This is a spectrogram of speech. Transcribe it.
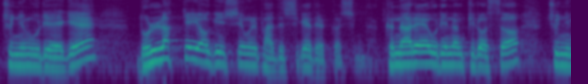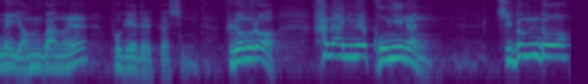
주님 우리에게 놀랍게 여기심을 받으시게 될 것입니다. 그날에 우리는 비로소 주님의 영광을 보게 될 것입니다. 그러므로 하나님의 공의는 지금도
